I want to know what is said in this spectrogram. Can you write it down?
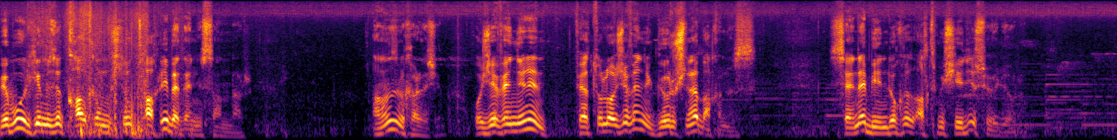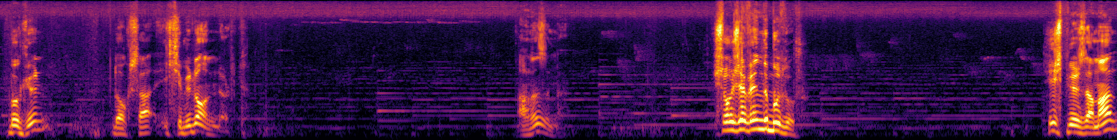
ve bu ülkemizin kalkınmışlığını tahrip eden insanlar. Anladınız mı kardeşim? Hoca Efendi'nin, Fethullah Hoca Efendi'nin görüşüne bakınız. Sene 1967 söylüyorum. Bugün 90, 2014. Anladınız mı? İşte Hoca Efendi budur. Hiçbir zaman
